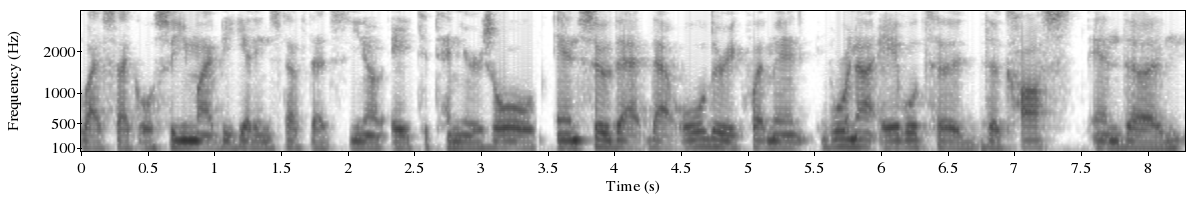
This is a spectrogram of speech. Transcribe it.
life cycle. So you might be getting stuff that's you know 8 to 10 years old. And so that that older equipment we're not able to the cost and the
